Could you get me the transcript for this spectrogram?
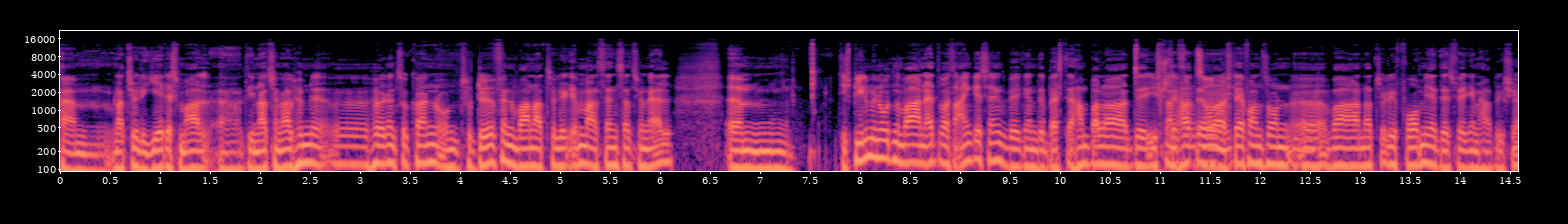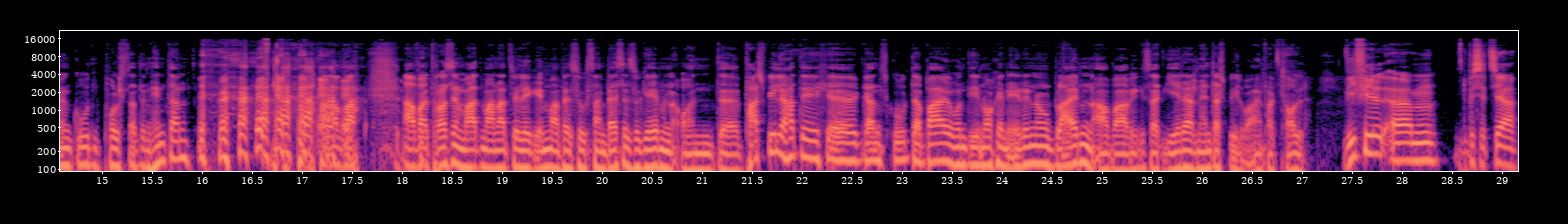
Ähm, natürlich jedes Mal äh, die Nationalhymne äh, hören zu können und zu dürfen, war natürlich immer sensationell. Ähm, die Spielminuten waren etwas eingeschränkt wegen der beste Handballer, der Island Stefansson. hatte, war Stefansson, mhm. äh, war natürlich vor mir, deswegen habe ich schön guten Polster den Hintern. aber, aber trotzdem hat man natürlich immer versucht, sein Bestes zu geben und äh, paar Spiele hatte ich äh, ganz gut dabei und die noch in Erinnerung bleiben, aber wie gesagt, jeder Länderspiel war einfach toll. Wie viel, ähm, du bist jetzt ja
